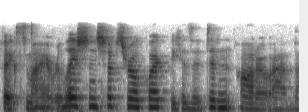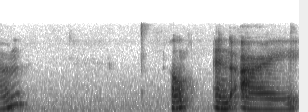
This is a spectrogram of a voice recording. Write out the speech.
fix my relationships real quick because it didn't auto add them. Oh, and I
